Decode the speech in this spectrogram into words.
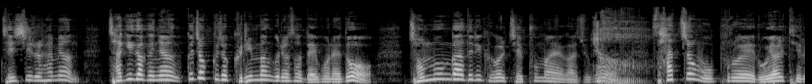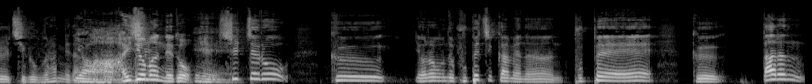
제시를 하면 자기가 그냥 끄적끄적 그림만 그려서 내보내도 전문가들이 그걸 제품화해가지고 4.5%의 로열티를 지급을 합니다. 야. 아, 아이디어만 내도. 예. 예, 실제로 그 여러분들 뷔페집 가면은 뷔페에 그 다른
